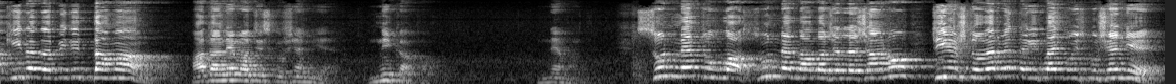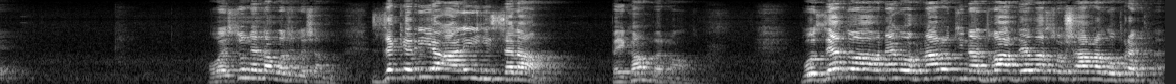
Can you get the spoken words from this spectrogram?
акида да биде тамам, а да немат искушение. Никако. Немат. Суннетуллах, суннет на Аллах Желешану, тие што верват да ги гледат во искушение. Ова е суннет на Аллах Желешану. Закарија алейхи селам, пејгамбер на Аллах. Го зедоа негов народ и на два дела со шарна го прекле.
